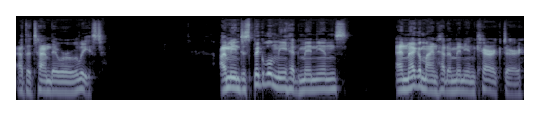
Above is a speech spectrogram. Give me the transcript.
at the time they were released. I mean, Despicable Me had minions, and Megamind had a minion character.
